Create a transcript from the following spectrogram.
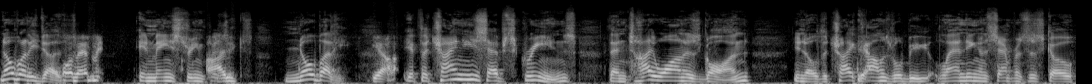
Nobody does Well, that may, in mainstream I'm- physics. Nobody. yeah, If the Chinese have screens, then Taiwan is gone. You know, the Chicoms will be landing in San Francisco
